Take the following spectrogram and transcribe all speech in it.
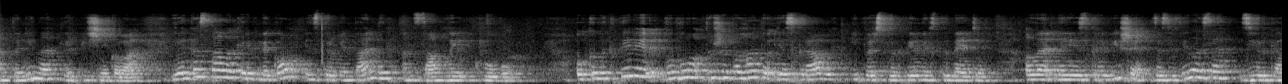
Антоніна Кирпічнікова, яка стала керівником інструментальних ансамблів клубу. У колективі було дуже багато яскравих і перспективних студентів, але найяскравіше засвітилася зірка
